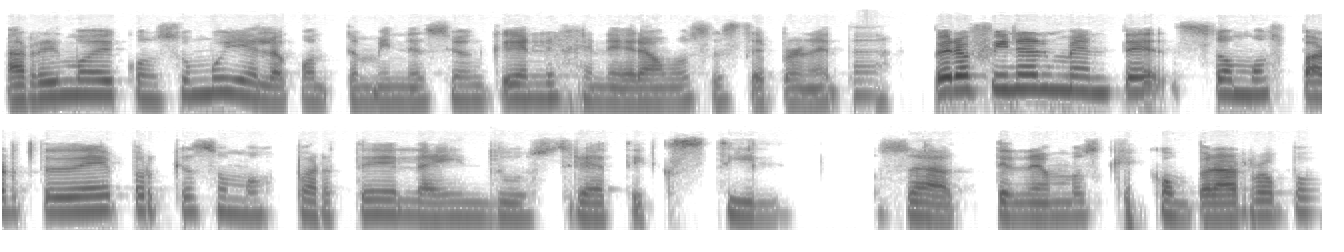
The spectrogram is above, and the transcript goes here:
ritmo de consumo y a la contaminación que le generamos a este planeta. Pero finalmente somos parte de, porque somos parte de la industria textil o sea, tenemos que comprar ropa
